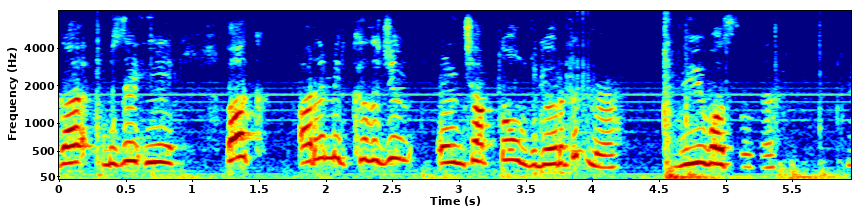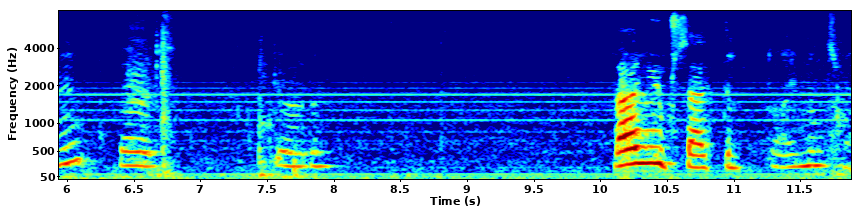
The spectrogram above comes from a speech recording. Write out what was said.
ga- bize iyi. Bak Aramir kılıcın enchantlı oldu gördün mü? Büyü basıldı. Hı? Evet. Gördüm. Ben yükselttim. Diamond mı?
